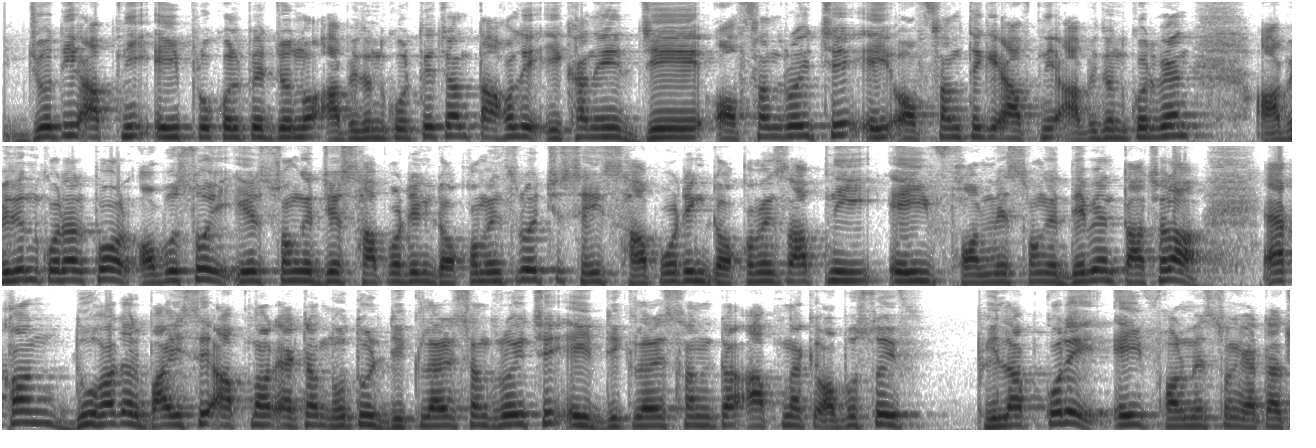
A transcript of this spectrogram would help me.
যদি আপনি এই প্রকল্পের জন্য আবেদন করতে চান, তাহলে এখানে যে অপশান রয়েছে, এই অপশান থেকে আপনি আবেদন করবেন। আবেদন করার পর অবশ্যই এর সঙ্গে যে সাপোর্টিং ডকুমেন্টস রয়েছে, সেই সাপোর্টিং ডকুমেন্টস আপনি এই ফর্মের সঙ্গে দেবেন। তাছাড়া এখন দু হাজার আপনার একটা নতুন ডিক্লারেশান রয়েছে, এই ডিক্লারেশানটা আপনাকে অবশ্যই ফিল আপ করে এই ফর্মের সঙ্গে অ্যাটাচ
